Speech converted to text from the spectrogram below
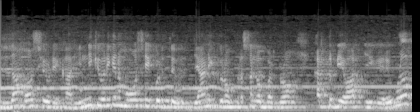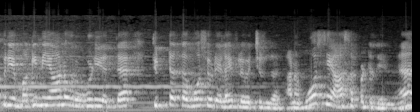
இதுதான் மோசையுடைய காரியம். இன்னைக்கு வரைக்கும் நம்ம மோசையை குறித்து தியானிக்கிறோம் பிரசங்கம் பண்றோம் கர்த்தருடைய வார்த்தைக்கு இவ்வளவு பெரிய மகிமையான ஒரு ஊழியத்தை திட்டத்தை மோசையுடைய லைஃப்ல வச்சிருந்தார். ஆனா மோசை ஆசைப்பட்டது என்ன?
